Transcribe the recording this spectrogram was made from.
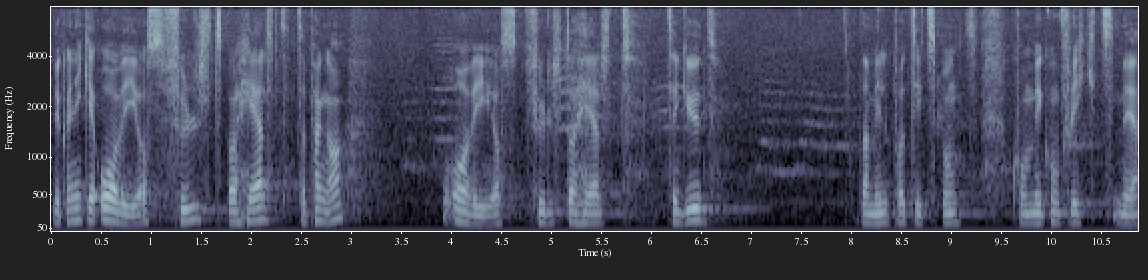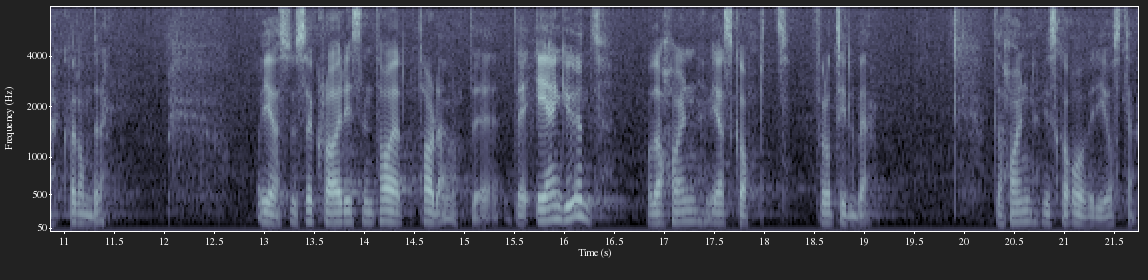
Vi kan ikke overgi oss fullt og helt til penger og overgi oss fullt og helt til Gud. De vil på et tidspunkt komme i konflikt med hverandre. Og Jesus er klar i sin tale at det, er en Gud, og det er Han vi er skapt for å tilbe. Det er Han vi skal overgi oss til.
